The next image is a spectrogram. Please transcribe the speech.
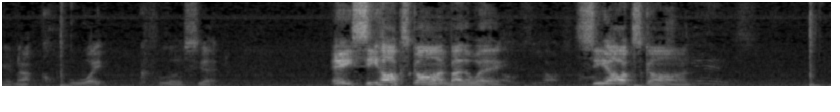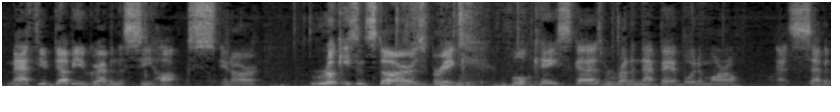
We're not quite close yet. Hey, Seahawks gone, by the way. Seahawks gone. Matthew W. grabbing the Seahawks in our Rookies and Stars break. Full case, guys. We're running that bad boy tomorrow at 7.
